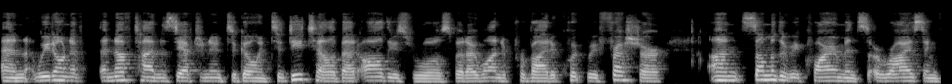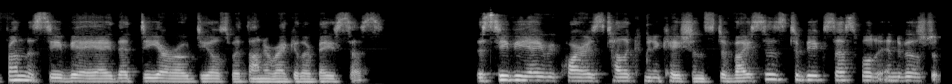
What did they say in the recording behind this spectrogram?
And we don't have enough time this afternoon to go into detail about all these rules, but I want to provide a quick refresher on some of the requirements arising from the CVAA that DRO deals with on a regular basis. The CVA requires telecommunications devices to be accessible to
